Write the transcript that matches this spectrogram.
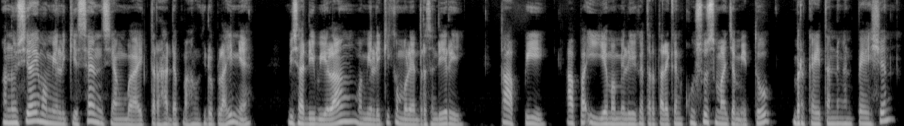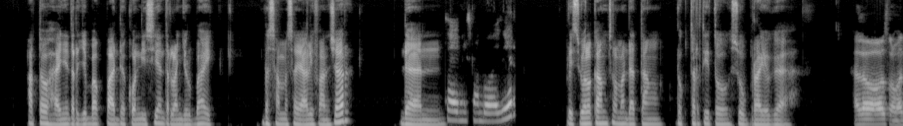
Manusia yang memiliki sense yang baik terhadap makhluk hidup lainnya bisa dibilang memiliki kemuliaan tersendiri. Tapi, apa ia memiliki ketertarikan khusus semacam itu berkaitan dengan passion atau hanya terjebak pada kondisi yang terlanjur baik? Bersama saya Alif Ansyar dan Saya Nisma Bawazir. please welcome selamat datang Dr. Tito Suprayoga. Halo, selamat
